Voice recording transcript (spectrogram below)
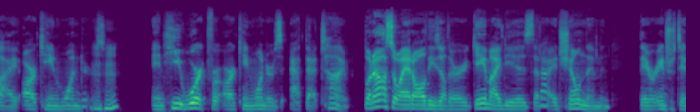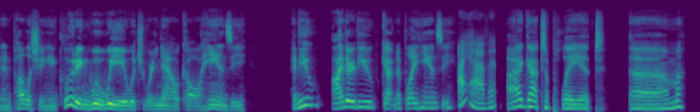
by Arcane Wonders. Mhm. And he worked for Arcane Wonders at that time. But also I had all these other game ideas that I had shown them and they were interested in publishing, including Woo Wee, which we now call Handsy. Have you either of you gotten to play Handsy? I haven't. I got to play it. Um,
